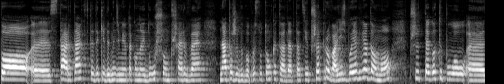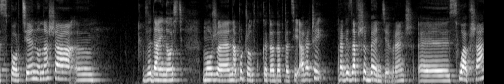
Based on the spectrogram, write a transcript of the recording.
po e, startach, wtedy kiedy będzie miał taką najdłuższą przerwę na to, żeby po prostu tą ketoadaptację przeprowadzić, bo jak wiadomo, przy tego typu sporcie, no nasza wydajność może na początku ketoadaptacji, a raczej prawie zawsze będzie wręcz słabsza.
